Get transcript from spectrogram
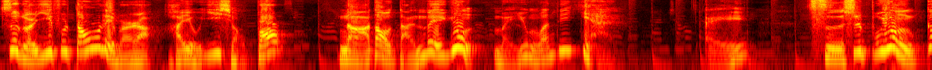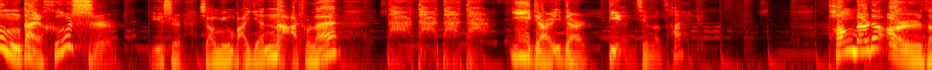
自个儿衣服兜里边啊还有一小包，拿到单位用没用完的盐。哎，此时不用更待何时？于是小明把盐拿出来，哒哒哒哒，一点一点点进了菜里。旁边的儿子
